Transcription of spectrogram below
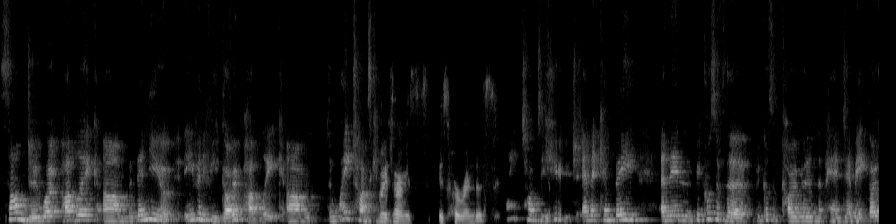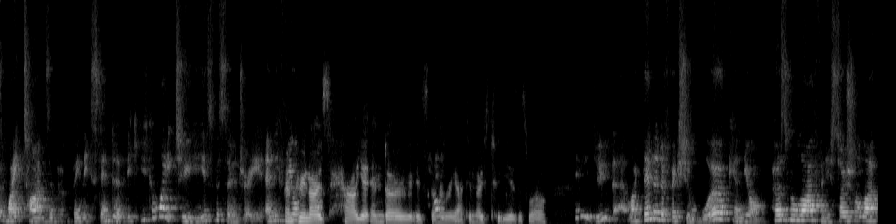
some do work public um, but then you even if you go public um, the wait times can wait time is is horrendous times are huge and it can be and then because of the because of covid and the pandemic those wait times have been extended you can wait two years for surgery and if and who knows how your endo is going to react in those two years as well how do you do that? Like then it affects your work and your personal life and your social life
